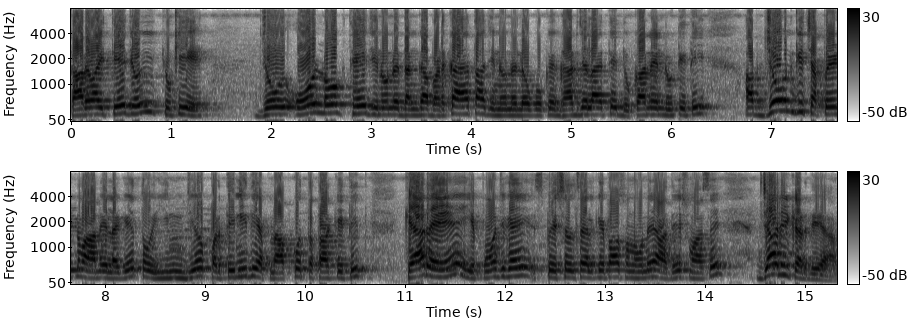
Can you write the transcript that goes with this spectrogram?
कार्रवाई तेज हुई क्योंकि जो और लोग थे जिन्होंने दंगा भड़काया था, जिन्होंने लोगों के घर जलाए थे, दुकानें लूटी थी, अब जो उनकी चपेट में आने लगे तो इन जो प्रतिनिधि अपने आप को तथाकथित कह रहे हैं, ये पहुँच गए स्पेशल सेल के पास, उन्होंने आदेश वहाँ से जारी कर दिया।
